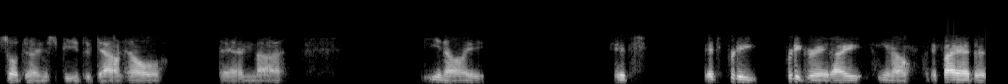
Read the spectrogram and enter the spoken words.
still doing the speeds of downhill, and uh, you know it, it's it's pretty pretty great. I you know if I had to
